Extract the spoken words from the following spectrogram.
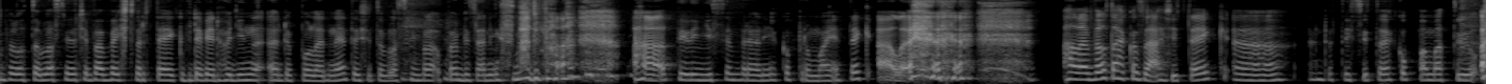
bylo to vlastně třeba ve čtvrtek v 9 hodin eh, dopoledne, takže to vlastně byla úplně bizarní svatba. A ty lidi se brali jako pro majetek, ale, ale byl to jako zážitek. Eh, doteď si to jako pamatuju.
